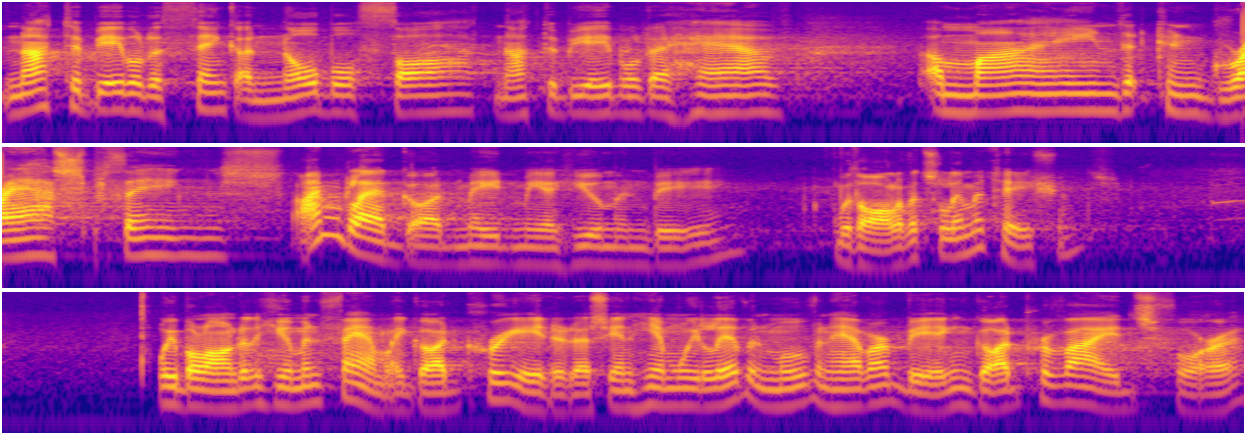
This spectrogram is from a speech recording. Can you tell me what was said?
not to be able to think a noble thought, not to be able to have a mind that can grasp things. I'm glad God made me a human being with all of its limitations. We belong to the human family. God created us. In Him we live and move and have our being. God provides for us.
